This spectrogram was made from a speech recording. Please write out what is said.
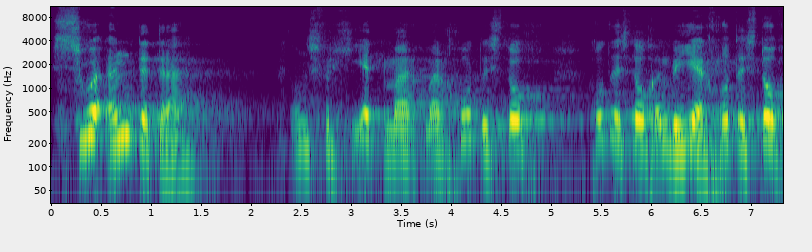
so in te trek dat ons vergeet maar maar God is tog God is tog in beheer. God is tog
